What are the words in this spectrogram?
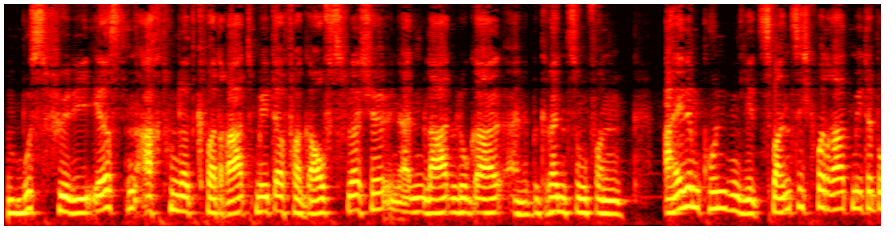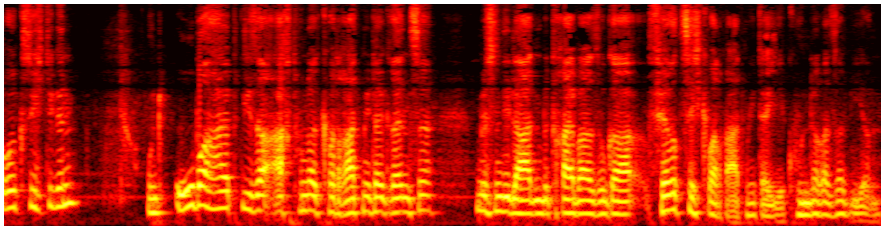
muss für die ersten 800 Quadratmeter Verkaufsfläche in einem Ladenlokal eine Begrenzung von einem Kunden je 20 Quadratmeter berücksichtigen und oberhalb dieser 800 Quadratmeter Grenze müssen die Ladenbetreiber sogar 40 Quadratmeter je Kunde reservieren.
